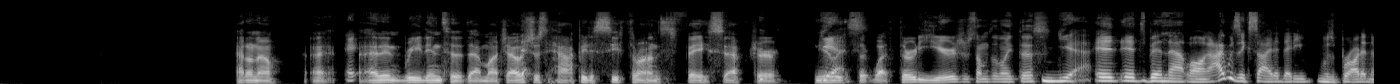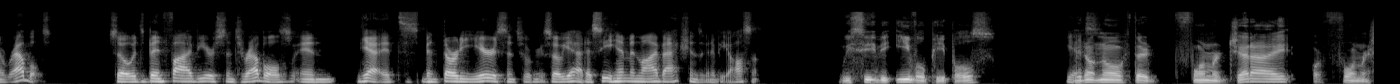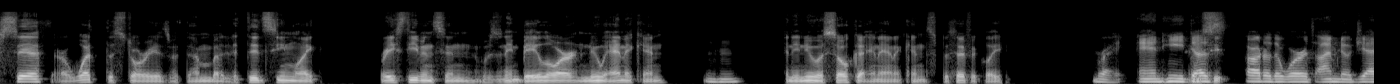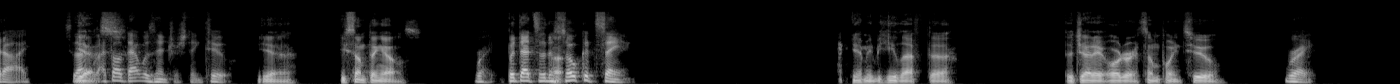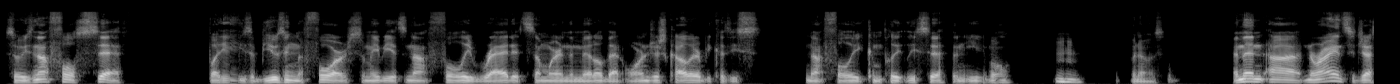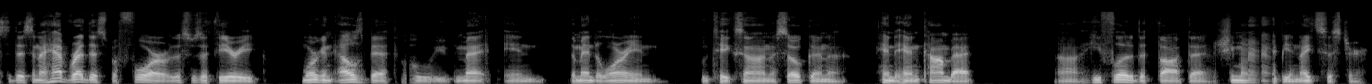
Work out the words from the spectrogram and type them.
I don't know. I, It- I didn't read into it that much. I was just happy to see Thrawn's face after nearly Yes. th- what thirty years or something like this. Yeah, it, it's been that long. I was excited that he was brought in the Rebels. So it's been five years since Rebels, and yeah, it's been 30 years since. We're, so yeah, to see him in live action is going to be awesome. we see the evil peoples. Yes. We don't know if they're former Jedi or former Sith or what the story is with them, but it did seem like Ray Stevenson, was his name Baylan, knew Anakin, hmm and he knew Ahsoka and Anakin specifically. Right. And he we does see- utter the words, I'm no Jedi. So that, I thought that was interesting too. Yeah, he's something else. Right. But that's an Uh, Ahsoka saying. Yeah, maybe he left the the Jedi Order at some point too. Right. So he's not full Sith, but he's abusing the Force. So maybe it's not fully red; it's somewhere in the middle, that orangish color, because he's not fully completely Sith and evil. Mhm. Who knows? And then uh Narayan suggested this, and I have read this before. This was a theory. Morgan Elsbeth, who we've met in The Mandalorian, who takes on Ahsoka in a hand-to-hand combat, uh, he floated the thought that she might be a Night Sister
